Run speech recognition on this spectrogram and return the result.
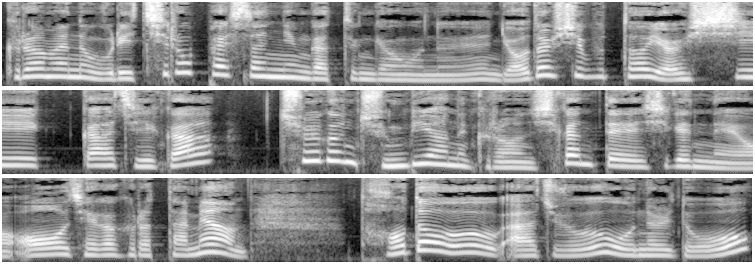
그러면은 우리 7584님 같은 경우는 8시부터 10시까지가 출근 준비하는 그런 시간대시겠네요. 어, 제가 그렇다면 더더욱 아주 오늘도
